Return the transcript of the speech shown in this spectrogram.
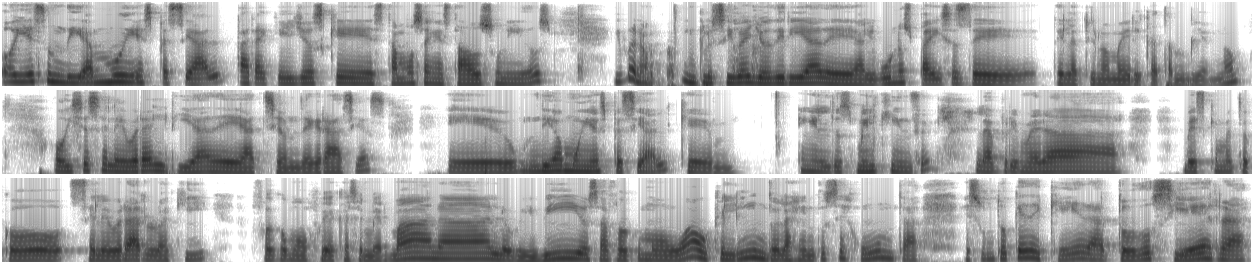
Hoy es un día muy especial para aquellos que estamos en Estados Unidos y bueno, inclusive yo diría de algunos países de, Latinoamérica también, ¿no? Hoy se celebra el Día de Acción de Gracias, eh, un día muy especial que en el 2015, la primera vez que me tocó celebrarlo aquí, fue como fui a casa de mi hermana, lo viví, o sea, fue como, wow, qué lindo, la gente se junta, es un toque de queda, todo cierra,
